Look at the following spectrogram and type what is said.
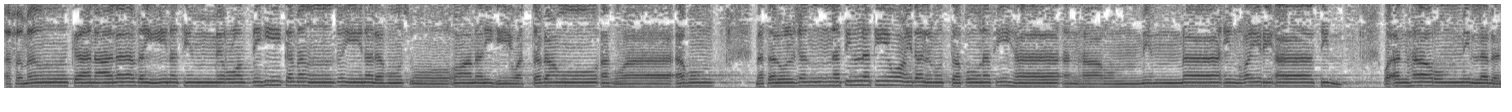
أفمن كان على بينة من ربه كمن زين له سوء عمله واتبعوا أهواءهم مثل الجنة التي وعد المتقون فيها أنهار من ماء غير آسٍ وأنهار من لبن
